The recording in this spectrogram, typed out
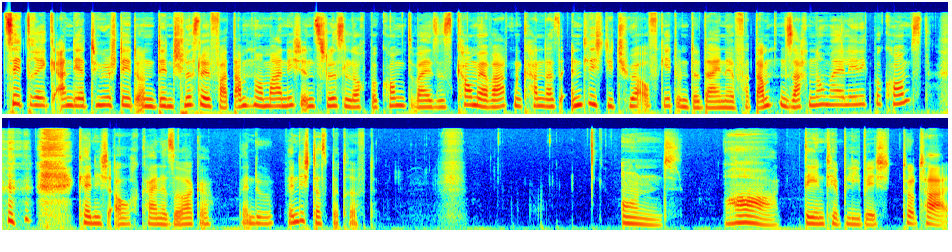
zittrig an der Tür steht und den Schlüssel verdammt nochmal nicht ins Schlüsselloch bekommt, weil sie es kaum erwarten kann, dass endlich die Tür aufgeht und du deine verdammten Sachen nochmal erledigt bekommst? Kenne ich auch, keine Sorge, wenn du, wenn dich das betrifft. Und oh, den Tipp liebe ich total.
